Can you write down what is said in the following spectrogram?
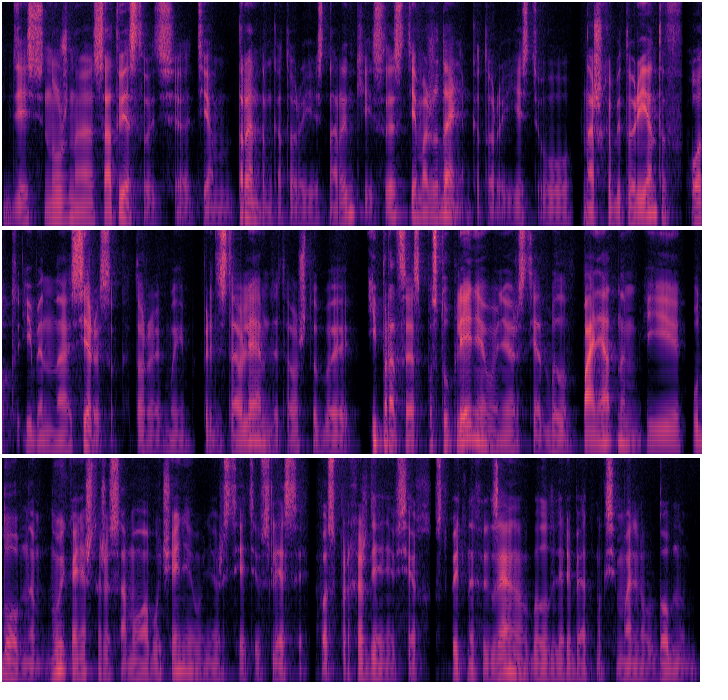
здесь нужно соответствовать э, тем трендам, которые есть на рынке, и, соответственно, тем ожиданиям, которые есть у наших абитуриентов от именно сервисов, которые мы им предоставляем для того, чтобы и процесс поступления в университет был понятным и удобным. Ну и, конечно же, само обучение в университете вследствие после прохождения всех вступительных экзаменов было для ребят максимально удобным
